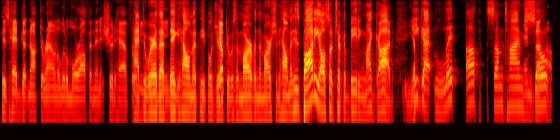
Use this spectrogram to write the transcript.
his head got knocked around a little more often than it should have. For had to wear that being. big helmet. People joked it was a Marvin the Martian helmet. His body also took a beating. My God, Yep. he got lit up sometimes. and so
